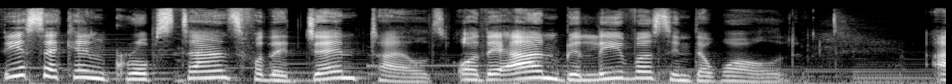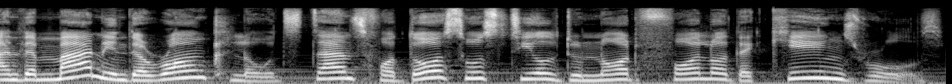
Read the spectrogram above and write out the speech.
This second group stands for the Gentiles or the unbelievers in the world. And the man in the wrong clothes stands for those who still do not follow the king's rules.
